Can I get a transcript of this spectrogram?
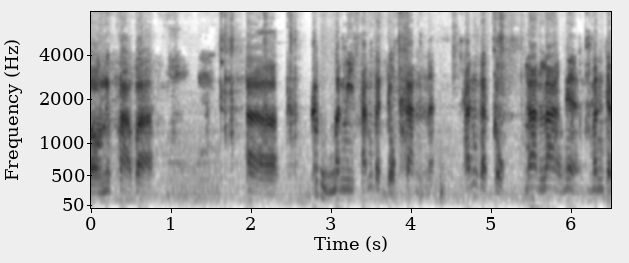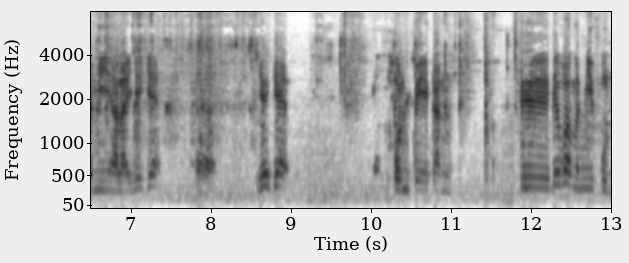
ลองนึกภาพว่าเอ่อมันมีชั้นกระจกกั้นนะชั้นกระจกด้านล่างเนี่ย มันจะมีอะไรเยอะแยะเอ่อเยอะแยะปนเปกัน คือเรียกว่ามันมีฝุ่น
